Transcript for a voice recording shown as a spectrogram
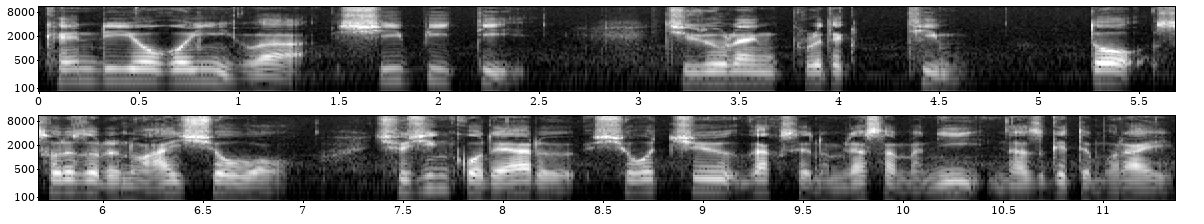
権利擁護委員は CPT チルレンプロテクティームとそれぞれの愛称を主人公である小中学生の皆様に名付けてもらい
